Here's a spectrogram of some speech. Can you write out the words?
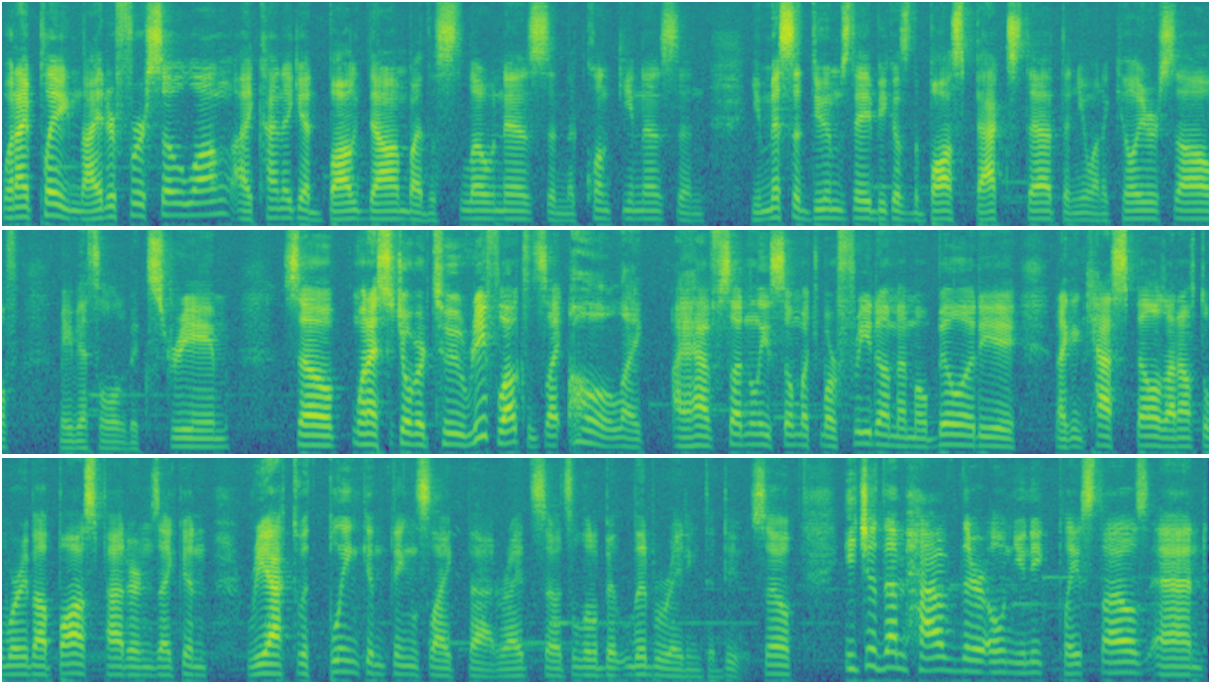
when I play Igniter for so long. I kind of get bogged down by the slowness and the clunkiness, and you miss a Doomsday because the boss backstepped and you want to kill yourself. Maybe that's a little bit extreme. So when I switch over to Reflux, it's like, oh, like I have suddenly so much more freedom and mobility, and I can cast spells. I don't have to worry about boss patterns. I can react with blink and things like that, right? So it's a little bit liberating to do. So each of them have their own unique playstyles, and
